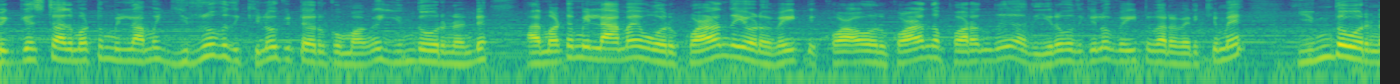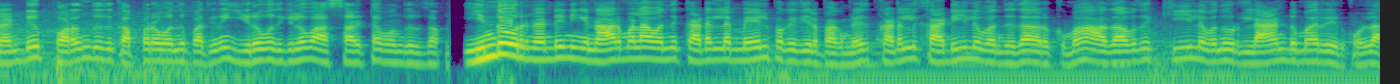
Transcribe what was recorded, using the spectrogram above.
பிக்கெஸ்ட் அது மட்டும் இல்லாமல் இருபது கிலோ கிட்ட இருக்குமாங்க இந்த ஒரு நண்டு. அது மட்டும் இல்லாமல் ஒரு குழந்தையோட வெயிட் ஒரு குழந்தை பிறந்து அது இருபது கிலோ வெயிட் வர வரைக்குமே இந்த ஒரு நண்டு பிறந்ததுக்கு அப்புறம் வந்து பார்த்தீங்கன்னா இருபது கிலோவை அசால்ட்டாக வந்துருதான். இந்த ஒரு நண்டு நீங்கள் நார்மலாக வந்து கடலில் மேல் பகுதியில் பார்க்க முடியாது. கடலுக்கு அடியில் வந்து தான் இருக்குமா? அதாவது கீழே வந்து ஒரு லேண்டு மாதிரி இருக்கும்ல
